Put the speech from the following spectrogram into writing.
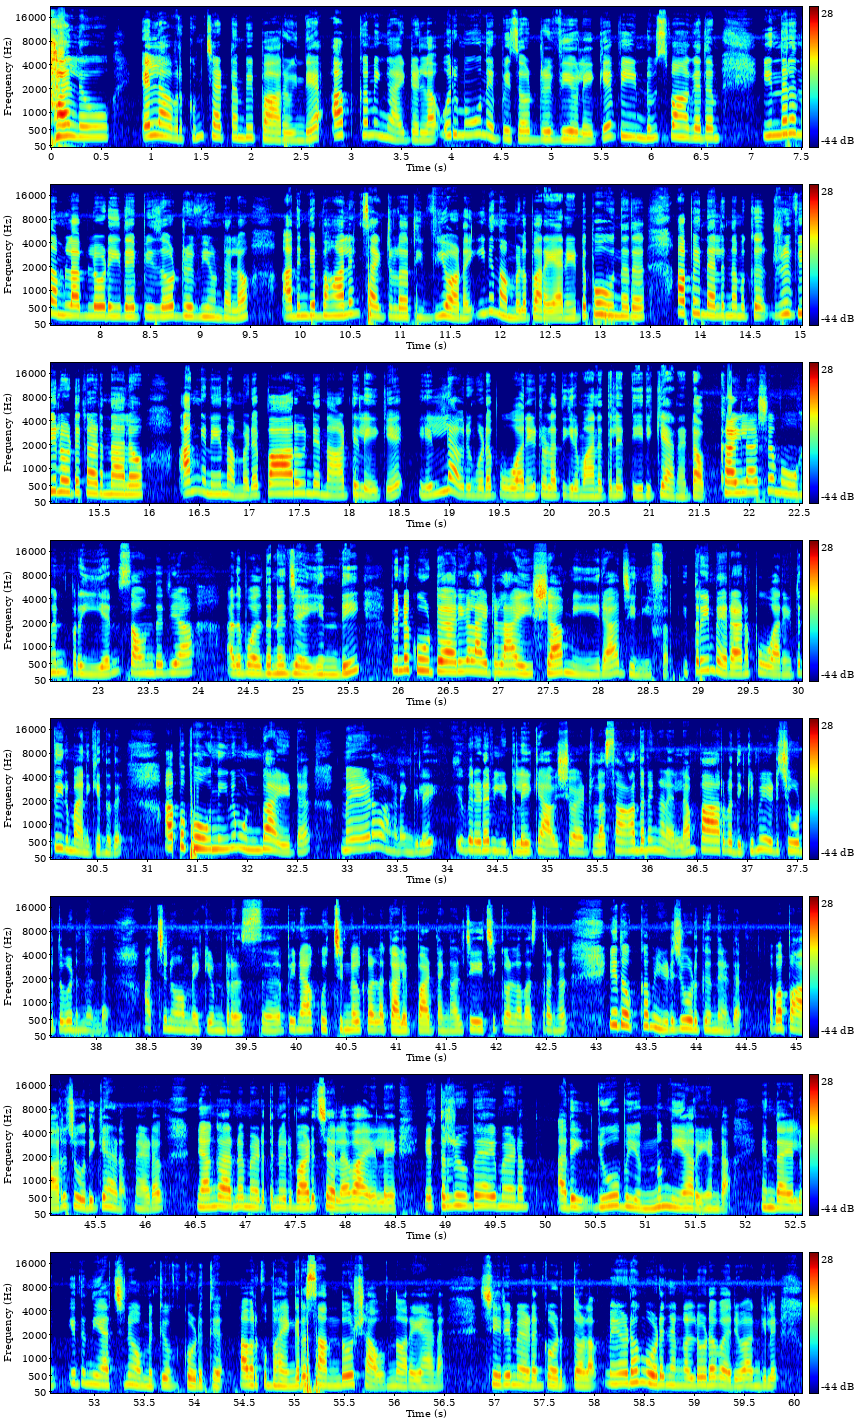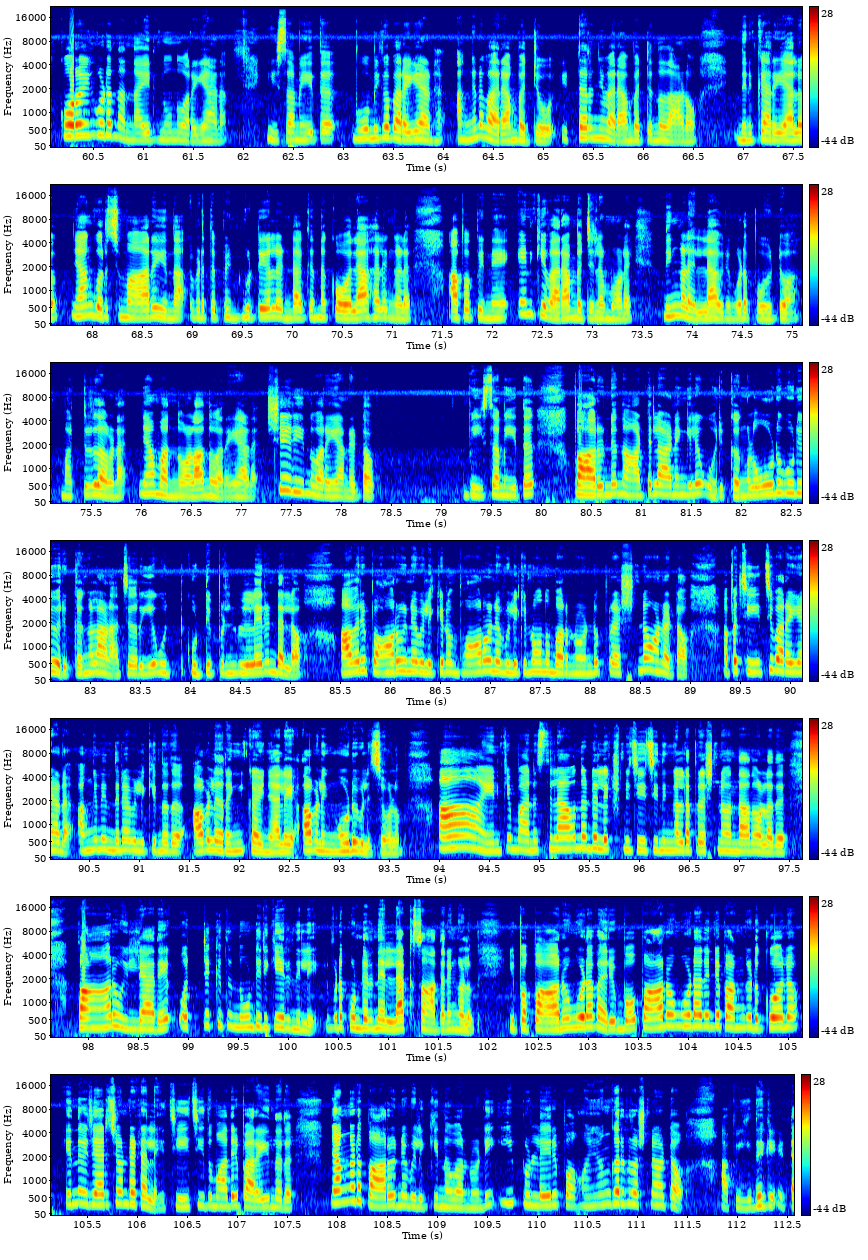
Hello എല്ലാവർക്കും ചട്ടമ്പി പാറുവിന്റെ upcoming ആയിട്ടുള്ള ഒരു മൂന്ന് എപ്പിസോഡ് റിവ്യൂയിലേക്ക് വീണ്ടും സ്വാഗതം. ഇന്നലെ നമ്മൾ അപ്ലോഡ് ചെയ്ത എപ്പിസോഡ് റിവ്യൂ ഉണ്ടല്ലോ അതിന്റെ ബാലൻസ് ആയിട്ടുള്ള റിവ്യൂ ആണ് ഇനി നമ്മൾ പറയാനായിട്ട് പോകുന്നത്. അപ്പോൾ എന്തായാലും നമുക്ക് റിവ്യൂയിലോട്ട് കടന്നാലോ? അങ്ങനെ നമ്മുടെ പാറുവിന്റെ നാട്ടിലേക്ക് എല്ലാവരും കൂടെ പോകാനായിട്ടുള്ള തീരുമാനത്തിൽ എത്തിയിരിക്കുകയാണ് കേട്ടോ. കൈലാശ മോഹൻ പ്രിയൻ സൗന്ദര്യ അതുപോലെ തന്നെ ജയന്തി പിന്നെ കൂട്ടുകാരികളായിട്ടുള്ള ഐഷ മീര ജിനീഫർ ഇത്രയും പേരാണ് പോകാനായിട്ട് തീരുമാനിക്കുന്നത്. അപ്പോൾ പോകുന്നതിന് മുൻപായിട്ട് മേഡം ആണെങ്കിൽ ഇവരുടെ വീട്ടിലേക്ക് ആവശ്യമായിട്ടുള്ള സാധനങ്ങളെല്ലാം പാർവതിക്ക് മേടിച്ചു കൊടുത്തു വിടുന്നുണ്ട്. അച്ഛനും അമ്മയ്ക്കും ഡ്രസ്സ് പിന്നെ ആ കൊച്ചുങ്ങൾക്കുള്ള കളിപ്പാട്ടങ്ങൾ ചേച്ചിക്കുള്ള വസ്ത്രങ്ങൾ ഇതൊക്കെ മേടിച്ചു കൊടുക്കുന്നുണ്ട്. അപ്പോൾ പാറു ചോദിക്കുകയാണ് മാഡം ഞാൻ കാരണം മാഡത്തിന് ഒരുപാട് ചിലവായല്ലേ? എത്ര രൂപയായി മാഡം? അതെ രൂപയൊന്നും നീ അറിയണ്ട. എന്തായാലും ഇത് നീ അച്ഛനും അമ്മയ്ക്കും ഒക്കെ കൊടുക്ക്. അവർക്ക് ഭയങ്കര സന്തോഷമാവും എന്ന് പറയാണ്. ശരി മേഡം കൊടുത്തോളാം. മേഡം കൂടെ ഞങ്ങളുടെ കൂടെ വരുവാണെങ്കിൽ കുറേയും കൂടെ നന്നായിരുന്നു എന്ന് പറയാണ്. ഈ സമയത്ത് ഭൂമിക പറയുകയാണ് അങ്ങനെ വരാൻ പറ്റുമോ? ഇട്ടെറിഞ്ഞ് വരാൻ പറ്റുന്നതാണോ? നിനക്കറിയാലോ ഞാൻ കുറച്ച് മാറി നിന്ന ഇവിടുത്തെ പെൺകുട്ടികൾ ഉണ്ടാക്കുന്ന കോലാഹലങ്ങൾ അപ്പോൾ പിന്നെ എനിക്ക് വരാൻ പറ്റില്ല മോളെ. നിങ്ങളെല്ലാവരും കൂടെ പോയിട്ട് വാ. മറ്റൊരു തവണ ഞാൻ വന്നോളാം എന്ന് പറയാണ്. ശരി എന്ന് പറയാണ് കേട്ടോ. അപ്പോൾ ഈ സമയത്ത് പാറുവിന്റെ നാട്ടിലാണെങ്കിൽ ഒരുക്കങ്ങളോടുകൂടി ഒരുക്കങ്ങളാണ്. ആ ചെറിയ കുട്ടി പിള്ളേരുണ്ടല്ലോ. അവർ പാറുവിനെ വിളിക്കണം പാറുവിനെ വിളിക്കണമെന്ന് പറഞ്ഞുകൊണ്ട് പ്രശ്നമാണ് കേട്ടോ അപ്പോൾ ചേച്ചി പറയുകയാണ് അങ്ങനെ എന്തിനാണ് വിളിക്കുന്നത്? അവൾ ഇറങ്ങിക്കഴിഞ്ഞാലേ അവൾ ഇങ്ങോട്ട് വിളിച്ചോളും. ആ എനിക്ക് മനസ്സിലാവുന്നുണ്ട് ലക്ഷ്മി ചേച്ചി നിങ്ങളുടെ പ്രശ്നം എന്താണെന്നുള്ളത് പാറു ഇല്ലാതെ ഒറ്റയ്ക്ക് തിന്നുകൊണ്ടിരിക്കുകയായിരുന്നില്ലേ ഇവിടെ കൊണ്ടുവരുന്ന എല്ലാ സാധനങ്ങളും. ഇപ്പോൾ പാറും കൂടെ വരുമ്പോൾ പാറും കൂടെ അതിന്റെ പങ്കെടുക്കുമല്ലോ എന്ന് വിചാരിച്ചുകൊണ്ടിട്ടല്ലേ ചേച്ചി ഇതുമാതിരി പറയുന്നത്. ഞങ്ങളുടെ പാറുവിനെ വിളിക്കുന്ന എന്ന് പറഞ്ഞുകൊണ്ട് ഈ പിള്ളേർ ഭയങ്കര പ്രശ്നം കേട്ടോ അപ്പോൾ ഇത് കേട്ട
